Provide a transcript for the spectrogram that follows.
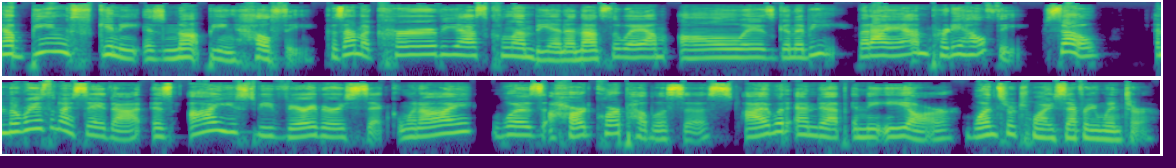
Now, being skinny is not being healthy because I'm a curvy ass Colombian and that's the way I'm always going to be. But I am pretty healthy. So and the reason I say that is I used to be very, very sick. When I was a hardcore publicist, I would end up in the ER once or twice every winter.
